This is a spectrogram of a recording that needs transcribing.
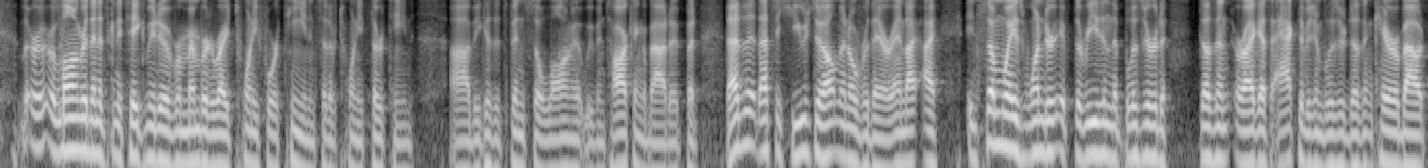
or, longer than it's going to take me to remember to write 2014 instead of 2013, uh, because it's been so long that we've been talking about it. But that's a, that's a huge development over there, and I, I in some ways wonder if the reason that Blizzard doesn't, or I guess Activision Blizzard doesn't care about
